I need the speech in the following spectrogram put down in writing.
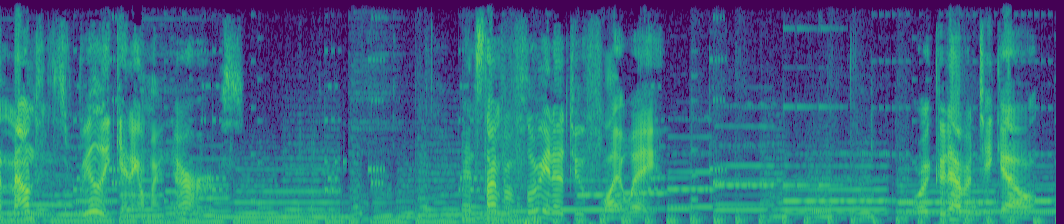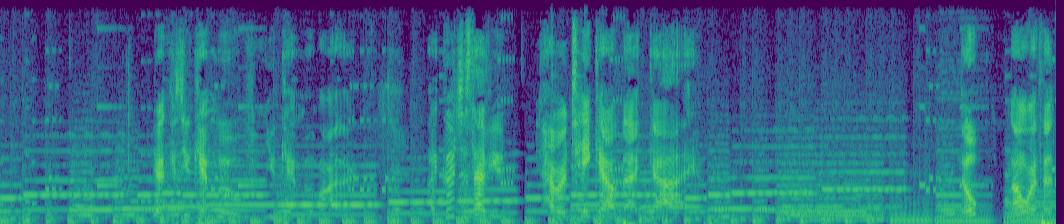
That mountain is really getting on my nerves. And it's time for Florina to fly away. Or I could have her take out... Yeah, because you can't move. You can't move either. I could just have you have her take out that guy. Nope, not worth it.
